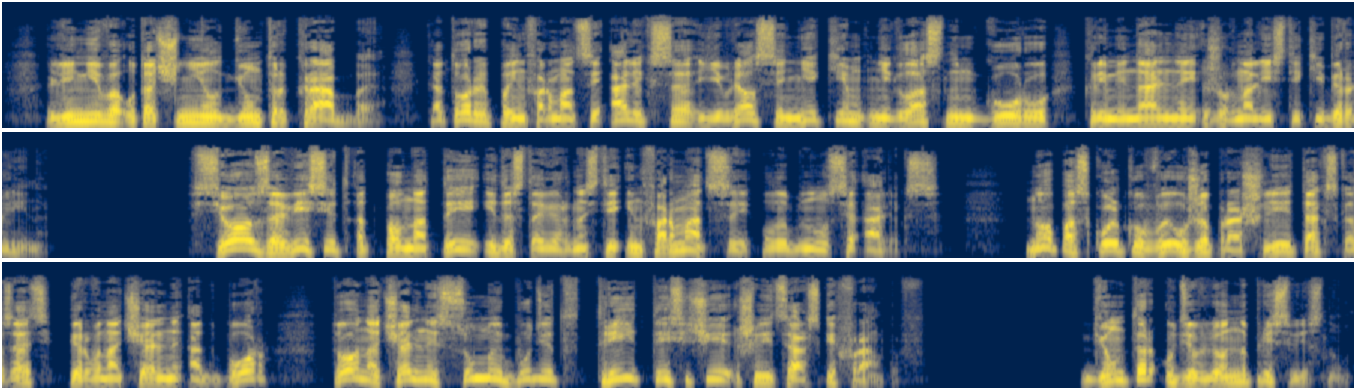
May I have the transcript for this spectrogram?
— лениво уточнил Гюнтер Краббе, который, по информации Алекса, являлся неким негласным гуру криминальной журналистики Берлина. «Все зависит от полноты и достоверности информации», — улыбнулся Алекс. «Но поскольку вы уже прошли, так сказать, первоначальный отбор, то начальной суммой будет 3000 швейцарских франков». Гюнтер удивленно присвистнул.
